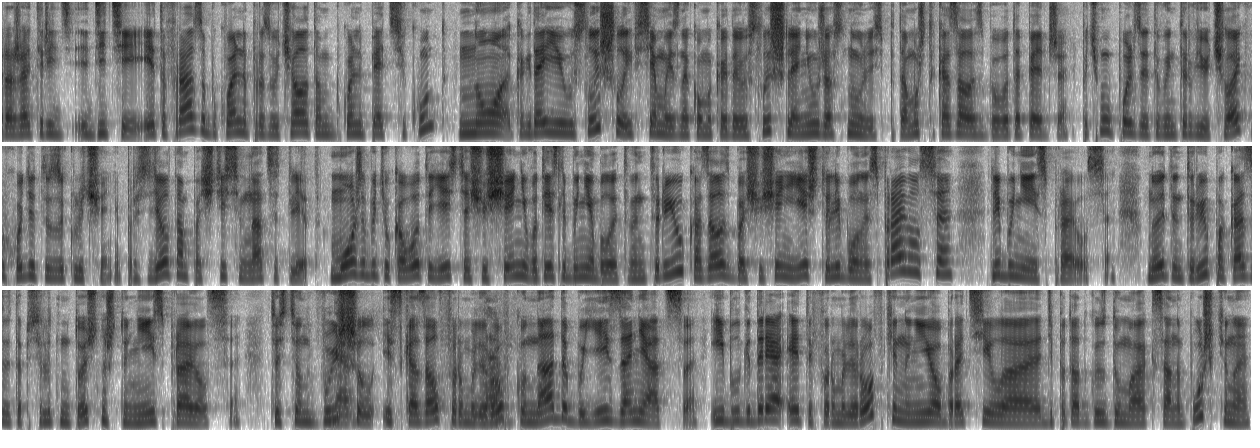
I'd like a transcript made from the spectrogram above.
рожать детей. И эта фраза буквально прозвучала там буквально 5 секунд, но когда я ее услышала, и все мои знакомые, когда ее услышали, они ужаснулись, потому что, казалось бы, вот опять же, почему польза этого интервью? Человек выходит из заключения, просидел там почти 17 лет. Может быть, у кого-то есть ощущение, вот если бы не было этого интервью, казалось бы, ощущение есть, что либо он исправился, либо не исправился. Но это интервью показывает абсолютно точно, что не исправился. То есть он вышел да. и сказал формулировку. «надо бы ей заняться». И благодаря этой формулировке на нее обратила депутат Госдумы Оксана Пушкина,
